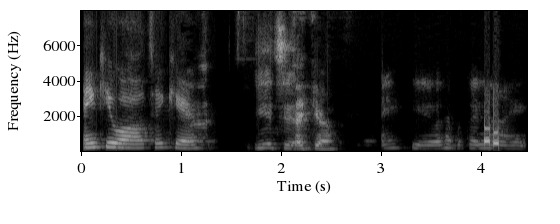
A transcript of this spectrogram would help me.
Thank you all. Take care. You too. Take care. Thank you. Have a good night.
